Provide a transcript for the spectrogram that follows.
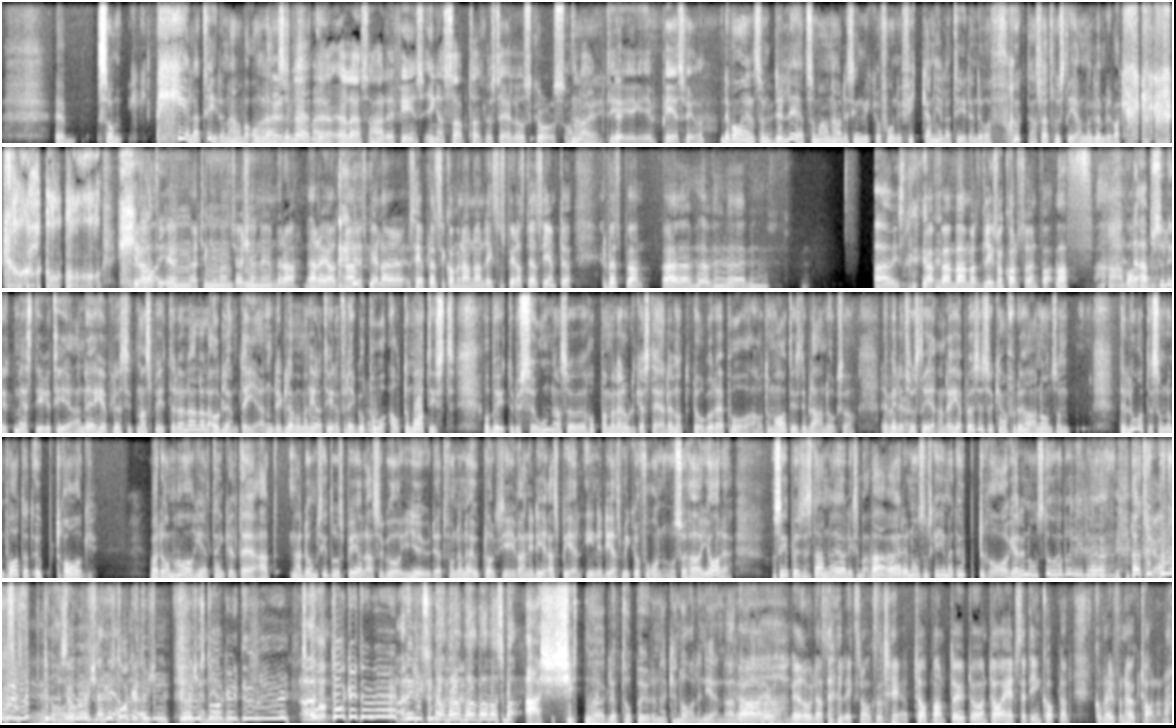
eh, som hela tiden när han var Ja, online det så lät det, Jag- Jag läser här, det finns inga subtitles till Elder Scrolls online Nej, till PS4. det var en som, det lät som han hade sin mikrofon i fickan hela tiden. Det var fruktansvärt frustrerande, man glömde det bara Ja, tiden. jag, jag tycker faktiskt jag känner igen det där. När jag, när jag spelar, så helt plötsligt kommer en annan liksom spelar ställs jämt. och Helt plötsligt bara... Ja, visst. Man, man, man liksom runt. Vad vad fan var Det det? absolut mest irriterande är helt plötsligt man lalalala, och glömt det igen. Det glömmer man hela tiden för det går på automatiskt. Och byter du zon, alltså hoppar mellan olika städer eller något, då går det på automatiskt ibland också. Det är väldigt Ja. frustrerande. Helt plötsligt så kanske du hör någon som, det låter som de pratar ett uppdrag. Vad de har helt enkelt är att när de sitter och spelar så går ljudet från den här uppdragsgivaren i deras spel in i deras mikrofon och så hör jag det. Och så plötsligt stannar jag liksom bara, va? Är det någon som ska ge mig ett uppdrag? Är det någon som står här bredvid? Har jag, har jag tryckt på någon som uppdrag? Jo, jag känner igen det. Jag känner- jag känner igen det. Stop talking to me! Ja, det är liksom bara, va, va, va, va, så bara, ah shit, nu har jag glömt hoppa ur den här kanalen igen. Bara, Ja, ah. jo, det roligaste liksom också det att tar man inte ut och inte har headset inkopplat, kommer det ut från högtalarna.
